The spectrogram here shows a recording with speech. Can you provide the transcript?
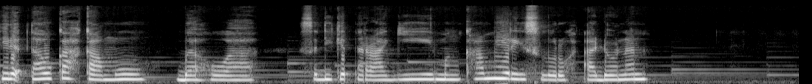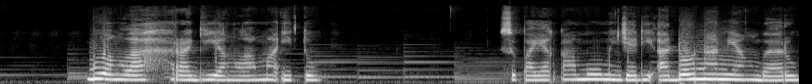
Tidak tahukah kamu bahwa sedikit ragi mengkamiri seluruh adonan? buanglah ragi yang lama itu, supaya kamu menjadi adonan yang baru.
